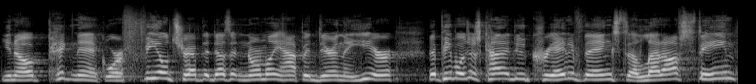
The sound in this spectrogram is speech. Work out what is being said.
you know, picnic or a field trip that doesn't normally happen during the year. That people just kind of do creative things to let off steam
